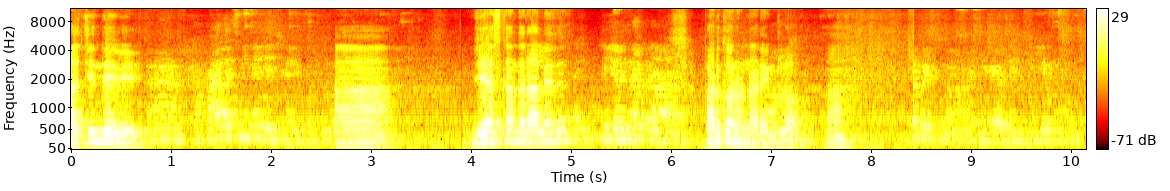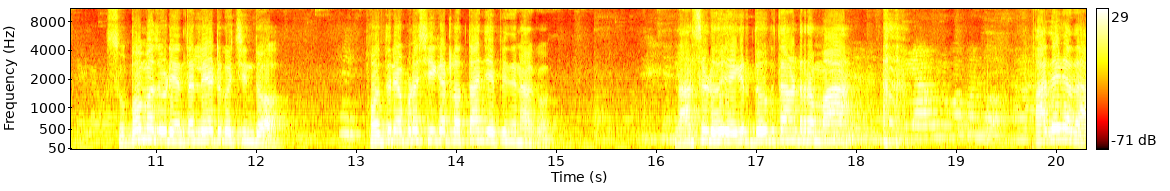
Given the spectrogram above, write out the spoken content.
లచ్చిందేవి జయస్కంద రాలేదు? పడుకొని ఉన్నాడు ఇంట్లో. సుబ్బమ్మ చూడు ఎంత లేటుగా వచ్చిందో. పొద్దున ఎప్పుడో చీకట్లు వస్తా అని చెప్పింది నాకు. నర్సుడు ఎగిరి దూకుతా ఉంటారమ్మా. అదే కదా.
